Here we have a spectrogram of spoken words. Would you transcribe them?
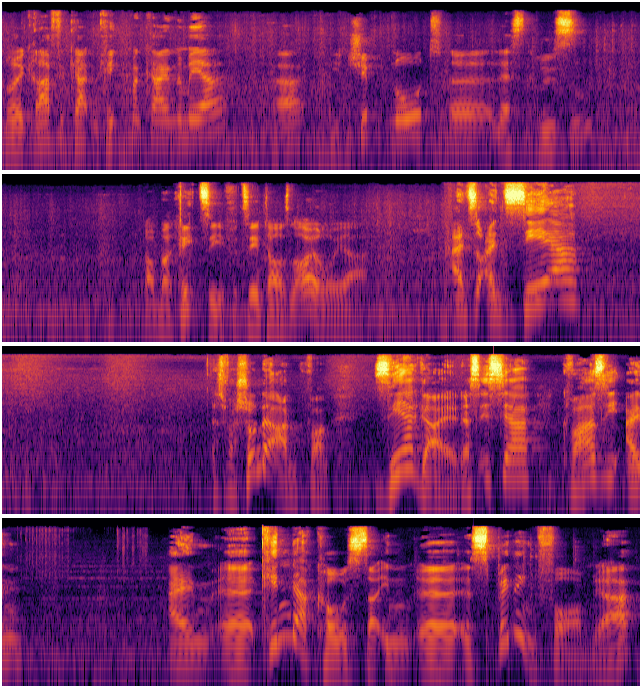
Neue Grafikkarten kriegt man keine mehr. Ja, die Chipnot äh, lässt grüßen. Doch, man kriegt sie für 10.000 Euro, ja. Also ein sehr... Das war schon der Anfang. Sehr geil. Das ist ja quasi ein ein äh, Kindercoaster in äh, Spinning-Form, ja.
